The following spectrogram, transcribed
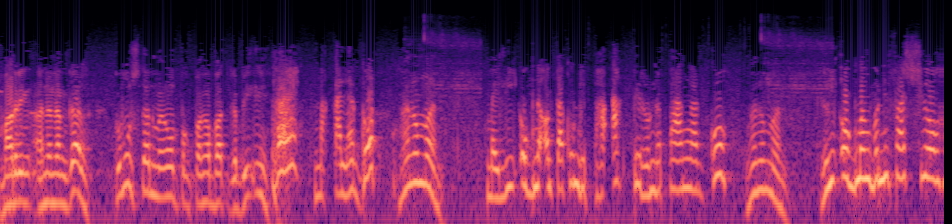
Maring anananggal, kumusta naman mo pagpangabat gabi eh? Pre, makalagot. Ngano man? May liog na unta kong gipaak pero napangag ko. Ngano man? Liog mang Bonifacio.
